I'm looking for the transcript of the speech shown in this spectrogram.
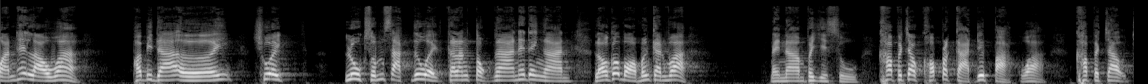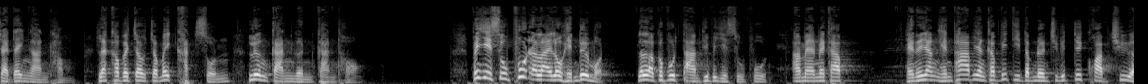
วรรค์ให้เราว่า พระบิดาเอ๋ยช่วยลูกสมศักดิ์ด้วยกำลังตกงานให้ได้งาน เราก็บอกเหมือนกันว่า ในนามพระเยซู ข้าพเจ้าขอประกาศด้วยปากว่า ข้าพเจ้าจะได้งานทำและข้าพเจ้าจะไม่ขัดสนเรื่องการเงินการทอง พระเยซูพูดอะไรเราเห็นด้วยหมด แล้วเราก็พูดตามที่พระเยซูพูดอเมนไหมครับ เห็นหรือยังเห็นภาพยังครับวิธีดำเนินชีวิตด้วยความเชื่อ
